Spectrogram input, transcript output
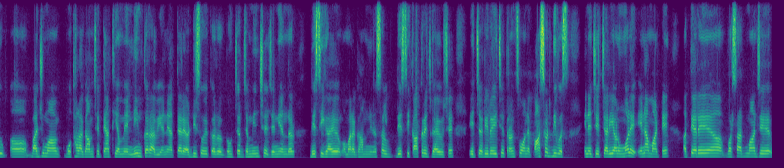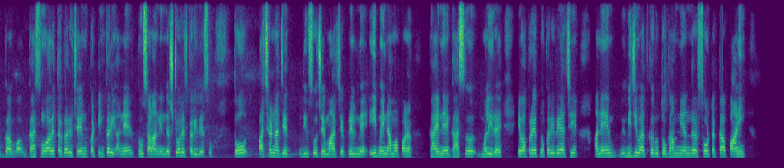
બાજુમાં મોથાળા ગામ છે ત્યાંથી અમે નીમ કરાવી અને અત્યારે અઢીસો એકર ગૌચર જમીન છે જેની અંદર દેશી ગાયો અમારા ગામની નસલ દેશી કાંકરેજ ગાયો છે. એ ચરી રહી છે ત્રણસો અને પાસઠ દિવસ. એને જે ચરિયાણું મળે એના માટે અત્યારે વરસાદમાં જે ઘાસનું વાવેતર કર્યું છે એનું કટિંગ કરી અને ગૌશાળાની અંદર સ્ટોરેજ કરી દેશું. તો પાછળના જે દિવસો છે, માર્ચ, એપ્રિલ, મે એ મહિનામાં પણ ગાયને ઘાસ મળી રહે એવા પ્રયત્નો કરી રહ્યા છીએ. અને બીજી વાત કરું તો ગામની અંદર સો પાણી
